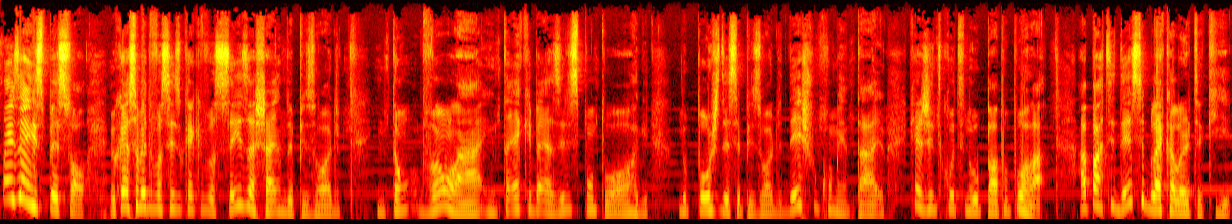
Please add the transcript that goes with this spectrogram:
Mas é isso, pessoal. Eu quero saber de vocês o que é que vocês acharam do episódio. Então vão lá em techbrasilis.org, no post desse episódio, deixa um comentário que a gente continua o papo por lá. A partir desse Black Alert aqui,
